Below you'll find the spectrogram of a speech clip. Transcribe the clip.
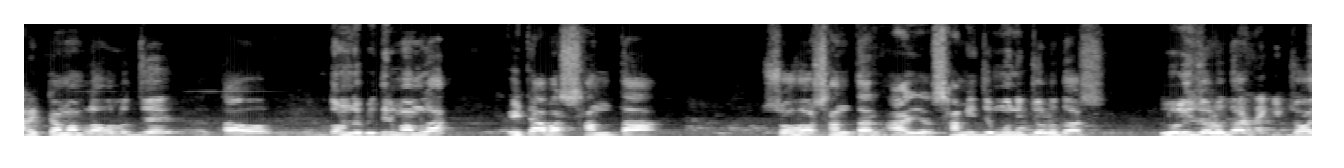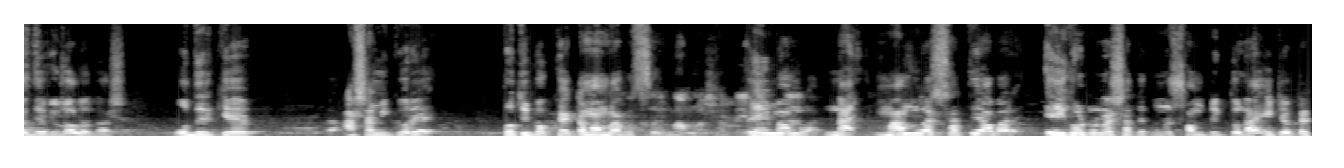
আরেকটা মামলা হলো যে তাও দণ্ডবিধির মামলা। এটা আবার শান্তা সহ শান্তার স্বামী যে মনির জলদাস ললি জলদাস জয়দেব জলদাস ওদেরকে আসামি করে প্রতিপক্ষ একটা মামলা করছে। এই মামলা না মামলার সাথে আবার এই ঘটনার সাথে কোনো সম্পৃক্ত না এটা একটা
